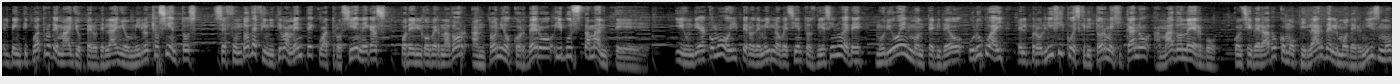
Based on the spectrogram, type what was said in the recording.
el 24 de mayo, pero del año 1800, se fundó definitivamente Cuatro Ciénegas por el gobernador Antonio Cordero y Bustamante. Y un día como hoy, pero de 1919, murió en Montevideo, Uruguay, el prolífico escritor mexicano Amado Nervo, considerado como pilar del modernismo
